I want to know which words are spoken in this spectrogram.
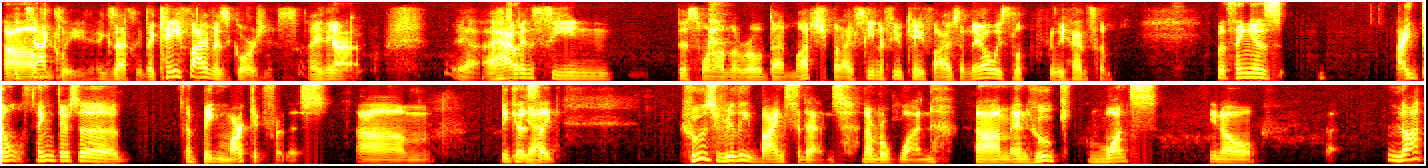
Um, exactly. Exactly. The K5 is gorgeous. I think. Yeah. Yeah, I haven't seen this one on the road that much, but I've seen a few K5s and they always look really handsome. But the thing is, I don't think there's a a big market for this. Um, because Yeah. like, who's really buying sedans? Number one, um, and who wants, you know, not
